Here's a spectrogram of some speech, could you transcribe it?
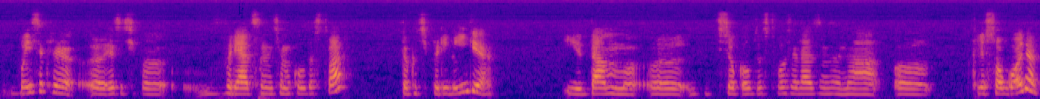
Basically, э, это типа вариация на тему колдовства, только типа религия. И там все колдовство завязано на э, колесо года.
